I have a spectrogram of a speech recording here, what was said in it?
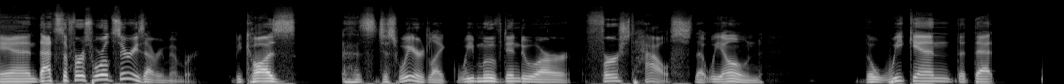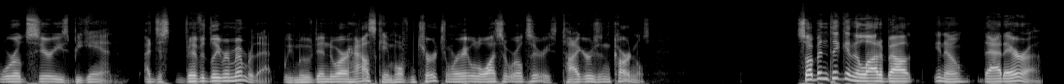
and that's the first World Series I remember because it's just weird. Like we moved into our first house that we owned the weekend that that World Series began. I just vividly remember that. We moved into our house, came home from church, and we were able to watch the World Series, Tigers and Cardinals. So I've been thinking a lot about, you know, that era.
